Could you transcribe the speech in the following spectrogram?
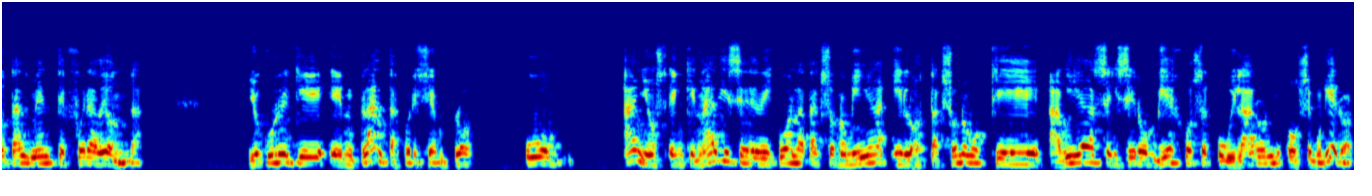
totalmente fuera de onda. Y ocurre que en plantas, por ejemplo, hubo años en que nadie se dedicó a la taxonomía y los taxónomos que había se hicieron viejos, se jubilaron o se murieron.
